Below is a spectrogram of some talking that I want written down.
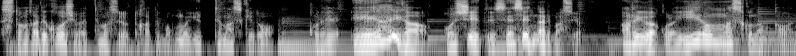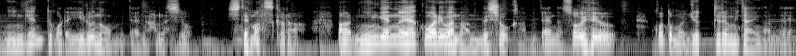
うストア化で講師をやってますよとかって僕も言ってますけど、これ AI が教えて先生になりますよ。あるいはこれイーロン・マスクなんかは人間ってこれいるのみたいな話をしてますからあ人間の役割は何でしょうか？みたいなそういうことも言ってるみたいなんで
